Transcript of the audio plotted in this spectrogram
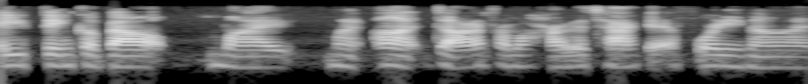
I think about my my aunt dying from a heart attack at 49.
